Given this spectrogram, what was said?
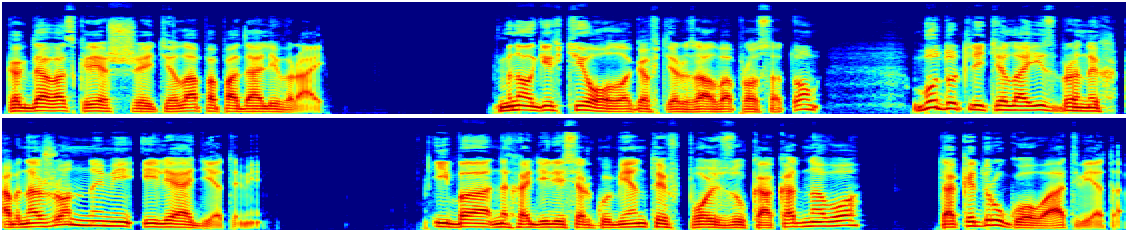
когда воскресшие тела попадали в рай. Многих теологов терзал вопрос о том, будут ли тела избранных обнаженными или одетыми. Ибо находились аргументы в пользу как одного, так и другого ответа.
